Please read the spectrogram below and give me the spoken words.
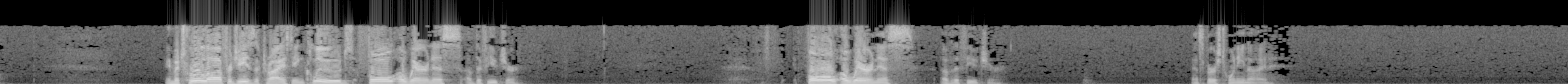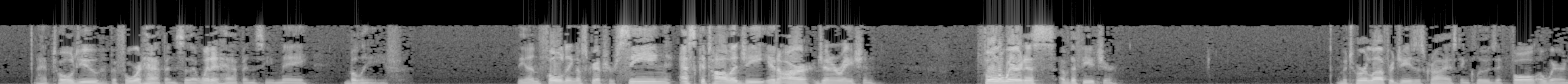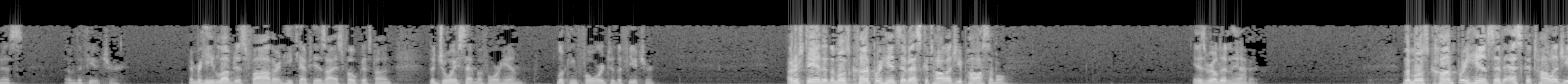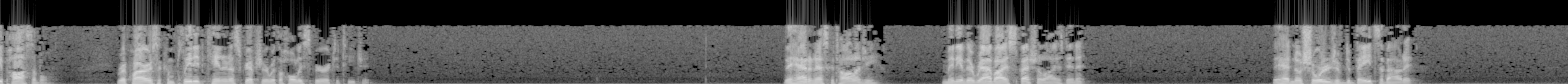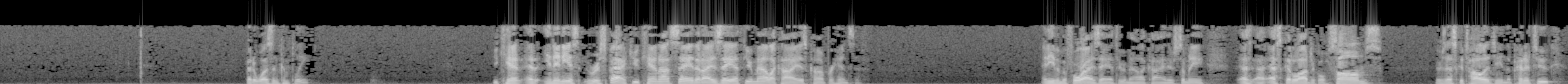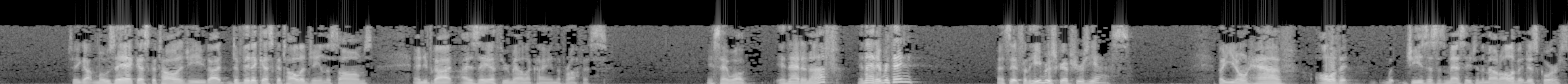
a mature love for Jesus Christ includes full awareness of the future. Full awareness of the future. That's verse 29. I have told you before it happens, so that when it happens, you may believe. The unfolding of Scripture, seeing eschatology in our generation, full awareness of the future. A mature love for Jesus Christ includes a full awareness of the future. Remember, he loved his father and he kept his eyes focused on the joy set before him, looking forward to the future. Understand that the most comprehensive eschatology possible, Israel didn't have it. The most comprehensive eschatology possible requires a completed canon of Scripture with the Holy Spirit to teach it. They had an eschatology. Many of their rabbis specialized in it. They had no shortage of debates about it. But it wasn't complete. You can't, in any respect, you cannot say that Isaiah through Malachi is comprehensive. And even before Isaiah through Malachi, there's so many uh, eschatological psalms. There's eschatology in the Pentateuch. So you got Mosaic eschatology, you got Davidic eschatology in the Psalms, and you've got Isaiah through Malachi in the prophets. You say, well, isn't that enough? Isn't that everything? That's it for the Hebrew Scriptures? Yes. But you don't have all of it. With Jesus' message in the Mount Olivet Discourse.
